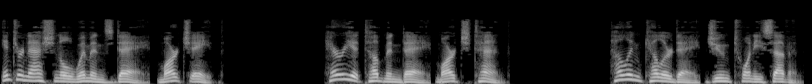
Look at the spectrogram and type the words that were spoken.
International Women's Day March 8th Harriet Tubman Day March 10th Helen Keller Day June 27th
